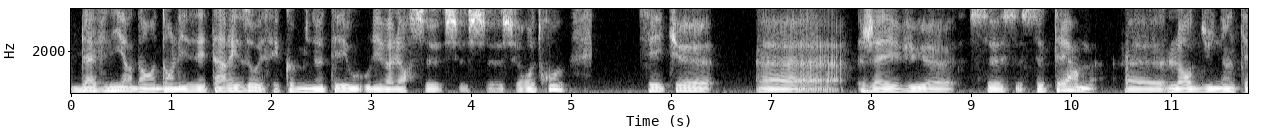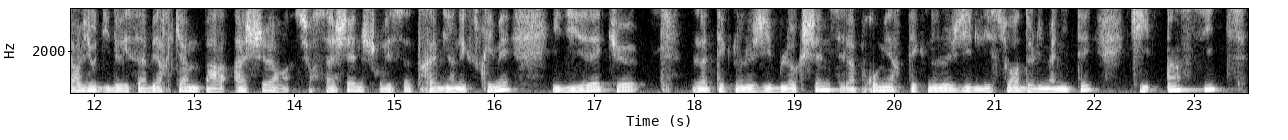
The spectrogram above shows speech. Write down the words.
d'avenir dans, dans, les états réseaux et ces communautés où, les valeurs se, se, se retrouvent, c'est que euh, j'avais vu euh, ce, terme euh, lors d'une interview d'Idriss Aberkam par Asher sur sa chaîne. Je trouvais ça très bien exprimé. Il disait que la technologie blockchain, c'est la première technologie de l'histoire de l'humanité qui incite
